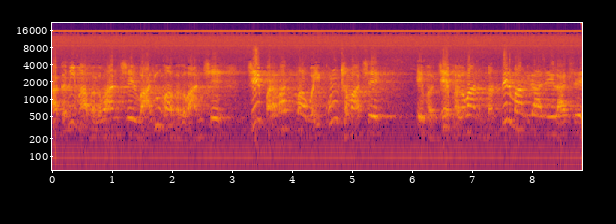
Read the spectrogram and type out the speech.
અગ્નિમાં ભગવાન છે. વાયુમાં ભગવાન છે. જે પરમાત્મા વૈકુંઠમાં છે, એ જે ભગવાન મંદિરમાં વિરાજેલા છે,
